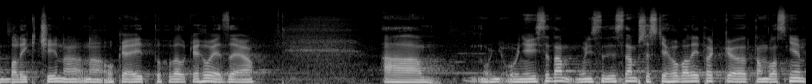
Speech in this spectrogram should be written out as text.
Balikči na, na okraji toho velkého jezera. A oni, oni, se tam, oni se tam přestěhovali, tak eh, tam vlastně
